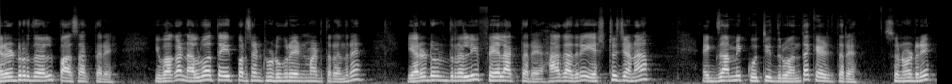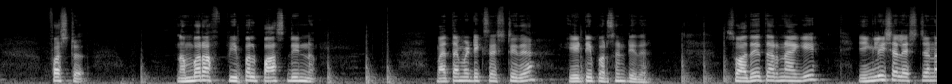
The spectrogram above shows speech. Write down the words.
ಎರಡರದ್ರಲ್ಲಿ ಪಾಸ್ ಆಗ್ತಾರೆ. ಇವಾಗ ನಲ್ವತ್ತೈದು ಪರ್ಸೆಂಟ್ ಹುಡುಗರು ಏನು ಮಾಡ್ತಾರೆ ಅಂದರೆ ಎರಡರದ್ರಲ್ಲಿ ಫೇಲ್ ಆಗ್ತಾರೆ. ಹಾಗಾದರೆ ಎಷ್ಟು ಜನ ಎಕ್ಸಾಮಿಗೆ ಕೂತಿದ್ರು ಅಂತ ಕೇಳ್ತಾರೆ. ಸೊ ನೋಡಿರಿ. First number of people passed in mathematics ಎಷ್ಟಿದೆ? ಏಯ್ಟಿ ಪರ್ಸೆಂಟ್ ಇದೆ. ಸೊ ಅದೇ ಥರನಾಗಿ ಇಂಗ್ಲೀಷಲ್ಲಿ ಎಷ್ಟು ಜನ?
